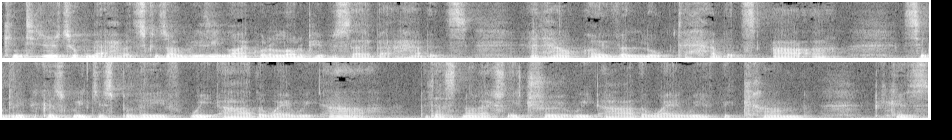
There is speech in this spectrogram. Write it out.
continue to talk about habits because I really like what a lot of people say about habits and how overlooked habits are simply because we just believe we are the way we are. But that's not actually true. We are the way we've become because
